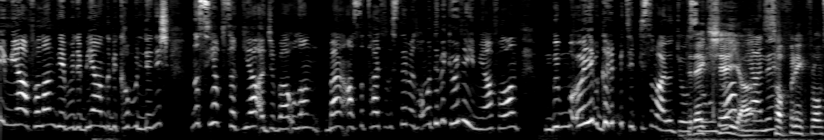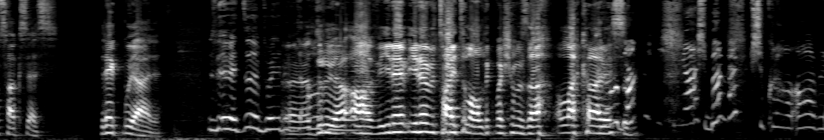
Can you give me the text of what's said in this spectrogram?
miyim ya falan diye böyle bir anda bir kabulleniş. Nasıl yapsak ya acaba? Ulan ben aslında title istemiyordum ama demek öyleyim ya falan. Öyle bir garip bir tepkisi vardı Jon Direkt şey tamam ya. Yani, Suffering from success. Direkt bu yani. evet değil mi? Böyle bir Abi, duruyor. Abi yine yine bir title aldık başımıza. Allah kahretsin. Ben miymişim ya? Ben ben miymişim kral abi?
